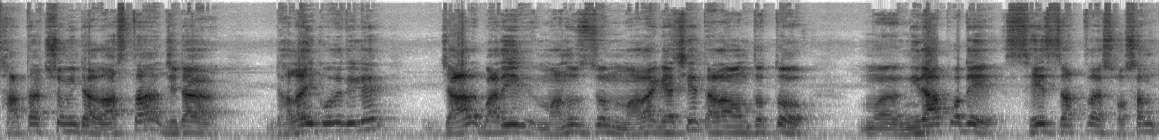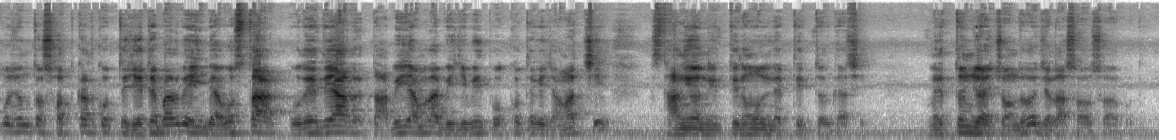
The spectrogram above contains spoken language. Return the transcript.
সাত আটশো মিটার রাস্তা যেটা ঢালাই করে দিলে, যার বাড়ির মানুষজন মারা গেছে, তারা অন্তত নিরাপদে শেষ যাত্রায় শ্মশান পর্যন্ত সৎকার করতে যেতে পারবে, এই ব্যবস্থা করে দেওয়ার দাবি আমরা বিজেপির পক্ষ থেকে জানাচ্ছি, স্থানীয় তৃণমূল নেতৃত্বের কাছে। মৃত্যুঞ্জয় চন্দ্র, জেলা সহসভাপতি।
